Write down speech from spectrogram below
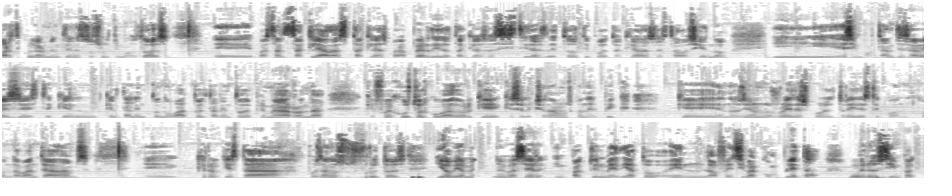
particularmente en estos últimos dos, eh, bastantes tacleadas, tacleadas para pérdida, tacleadas asistidas, de todo tipo de tacleadas ha estado haciendo, y es importante, ¿sabes? Este, que el, que el talento novato, el talento de primera ronda, que fue justo el jugador que, que seleccionamos con el pick que nos dieron los Raiders por el trade este con, con Davante Adams. Eh, creo que está pues dando sus frutos y obviamente no iba a ser impacto inmediato en la ofensiva completa, uh -huh. pero sí impacto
